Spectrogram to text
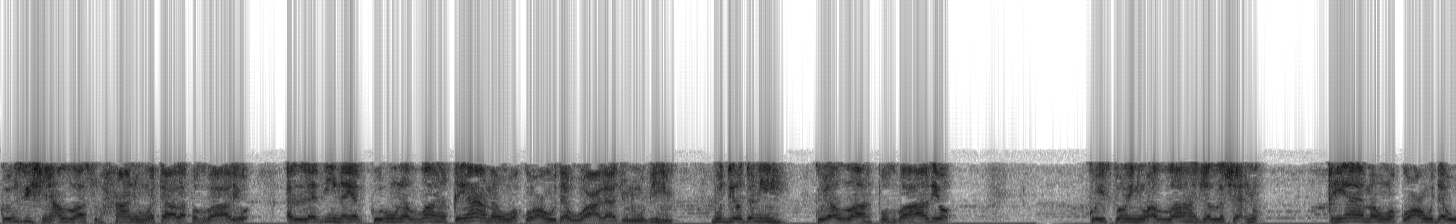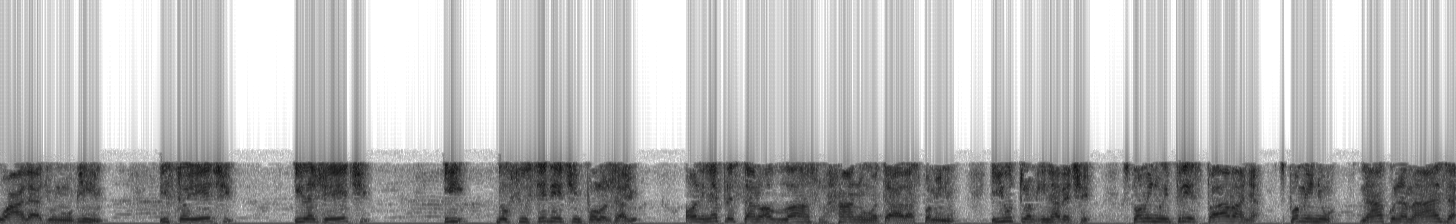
koji uzvišenje Allah subhanahu wa ta'ala pohvalio الذين يذكرون الله قياما وقعودا وعلى جنوبهم budi od onih koji Allah pohvalio koji spominu Allaha jalla še'nu قياما وقعودا وعلى جنوبهم istojeći i ležeći i dok su u sljedećim položaju oni neprestano Allah subhanahu wa ta'ala spominu i jutrom i naveče spominu i prije spavanja spominu nakon namaza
